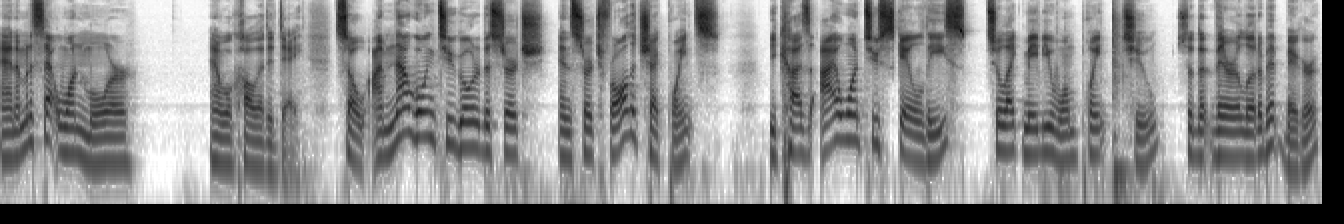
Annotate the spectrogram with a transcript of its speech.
and I'm going to set one more, and we'll call it a day. So I'm now going to go to the search and search for all the checkpoints because I want to scale these to like maybe 1.2 so that they're a little bit bigger.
